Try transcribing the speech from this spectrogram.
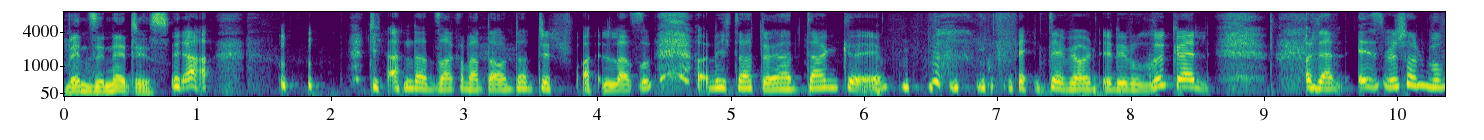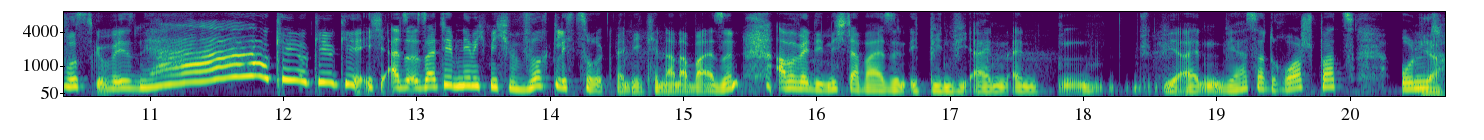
Wenn sie nett ist. Ja. Die anderen Sachen hat er unter den Tisch fallen lassen. Und ich dachte, ja, danke, ey. Fällt der mir heute in den Rücken. Und dann ist mir schon bewusst gewesen, ja, okay, okay, okay. Ich, also seitdem nehme ich mich wirklich zurück, wenn die Kinder dabei sind. Aber wenn die nicht dabei sind, ich bin wie ein, ein wie ein, wie heißt das, Rohrspatz und Ja.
